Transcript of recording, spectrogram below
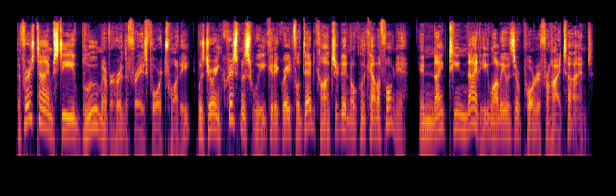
The first time Steve Bloom ever heard the phrase 420 was during Christmas week at a Grateful Dead concert in Oakland, California, in 1990 while he was a reporter for High Times.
